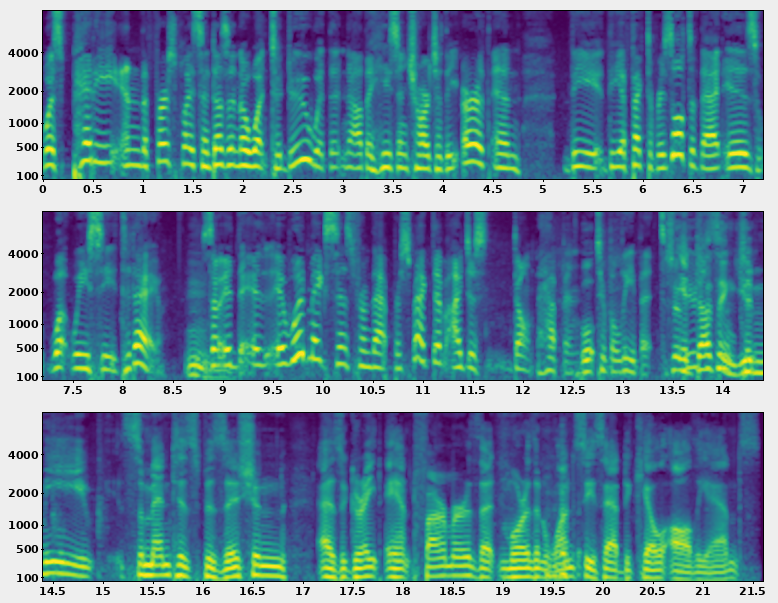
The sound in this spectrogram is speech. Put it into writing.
was petty in the first place and doesn't know what to do with it now that he's in charge of the earth and the the effective result of that is what we see today. So it, it it would make sense from that perspective. I just don't happen Well, to believe it. So it doesn't, thing, to me, cement his position as a great ant farmer that more than once he's had to kill all the ants.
